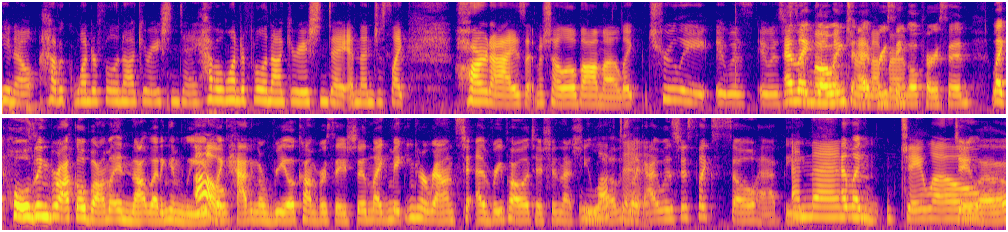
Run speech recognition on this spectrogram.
You know, have a wonderful inauguration day. Have a wonderful inauguration day, and then just like hard eyes at Michelle Obama. Like truly, it was it was just and like going to every single person, like holding Barack Obama and not letting him leave, Oh. like having a real conversation, like making her rounds to every politician that she Loved loves. it. Like I was just like so happy. And then and like J Lo, J Lo,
